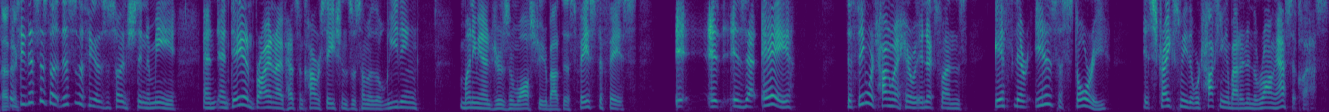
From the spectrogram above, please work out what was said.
I But see, this is the this is the thing that's so interesting to me. And and Deiya and Brian and I have had some conversations with some of the leading money managers in Wall Street about this face to face. It- it is that a the thing we're talking about here with index funds. If there is a story, it strikes me that we're talking about it in the wrong asset class.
